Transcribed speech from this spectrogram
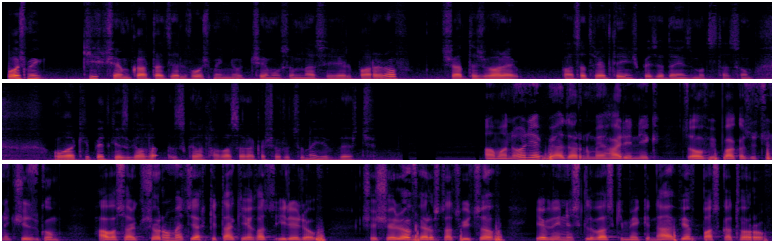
Ոչ մի գիրք չեմ կարդացել, ոչ մի նյութ չեմ ուսումնասիրել բառերով, շատ դժվար է բացատրել, թե ինչպես է դա ինձ մոտ ստացվում։ Ուղղակի պետք է զգալ զգալ հավասարակշռությունը եւ վերջ։ Ամանորն երբ վերադառնում է հայրենիք, ծովի պակասությունը չի զգում, Հավասարակշռում է ձեռքի տակ եղած իրերով, շշերով, հեռուստացույցով և նույնիսկ լվացքի մեքենայով և բազկաթոռով։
